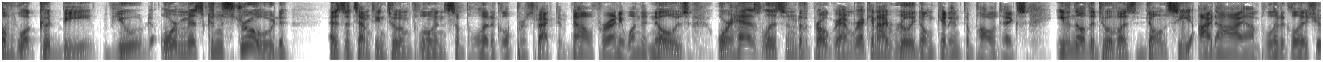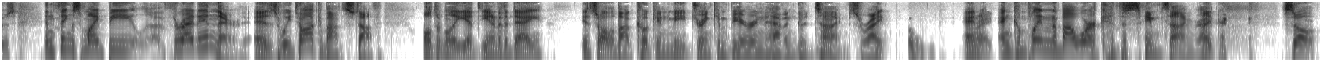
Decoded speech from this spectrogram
of what could be viewed or misconstrued as attempting to influence a political perspective. Now, for anyone that knows or has listened to the program, Rick and I really don't get into politics, even though the two of us don't see eye to eye on political issues, and things might be thread in there as we talk about stuff. Ultimately, at the end of the day, it's all about cooking meat, drinking beer, and having good times, right? And Right. and complaining about work at the same time, right? so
